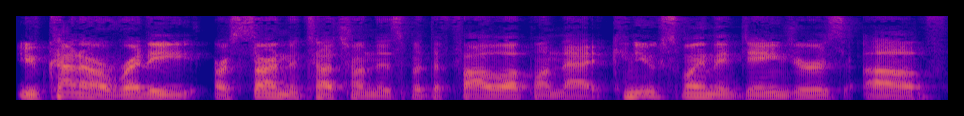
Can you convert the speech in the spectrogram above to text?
you kind of already are starting to touch on this, but to follow up on that, can you explain the dangers of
